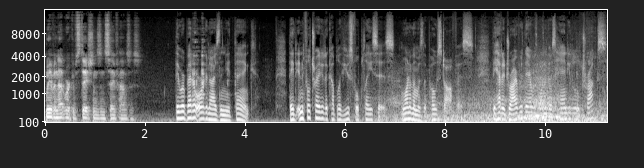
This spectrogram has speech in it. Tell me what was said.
We have a network of stations and safe houses. They were better organized than you'd think. They'd infiltrated a couple of useful places. One of them was the post office. They had a driver there with one of those handy little trucks.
